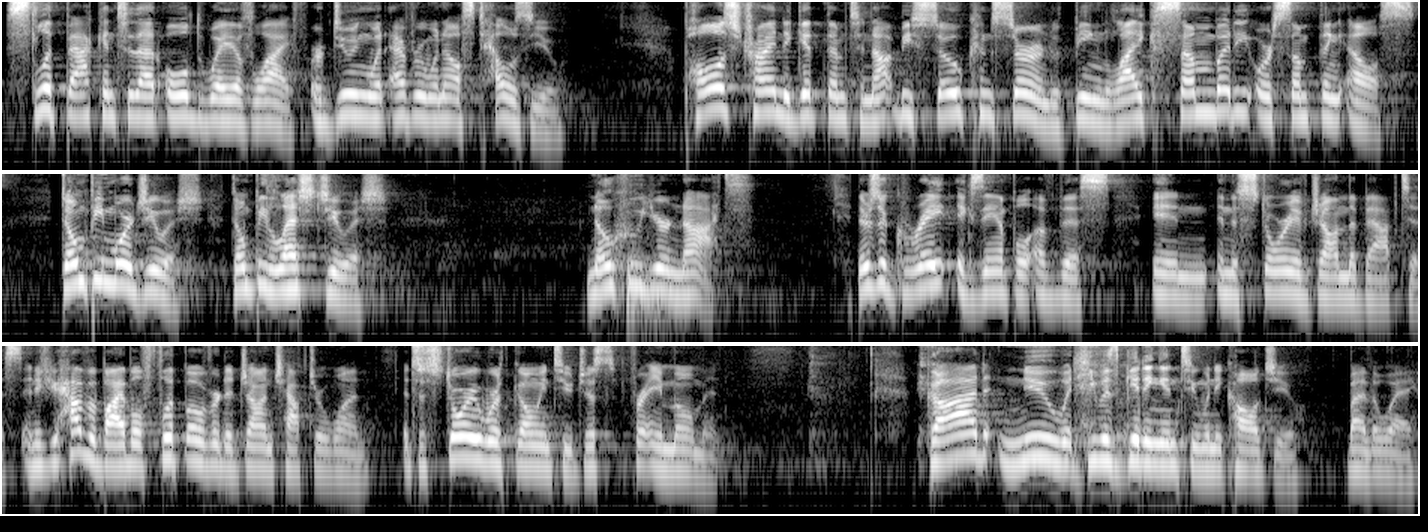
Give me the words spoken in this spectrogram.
slip back into that old way of life or doing what everyone else tells you. Paul is trying to get them to not be so concerned with being like somebody or something else. Don't be more Jewish. Don't be less Jewish. Know who you're not. There's a great example of this in, in the story of John the Baptist. And if you have a Bible, flip over to John chapter 1. It's a story worth going to just for a moment. God knew what he was getting into when he called you, by the way.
